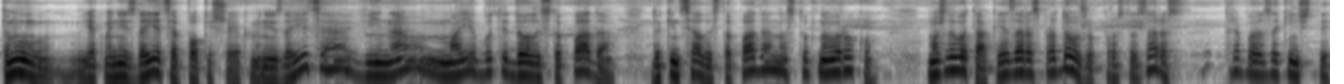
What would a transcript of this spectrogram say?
Тому, як мені здається, поки що, як мені здається, війна має бути до листопада, до кінця листопада наступного року. Можливо, так. Я зараз продовжу. Просто зараз треба закінчити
